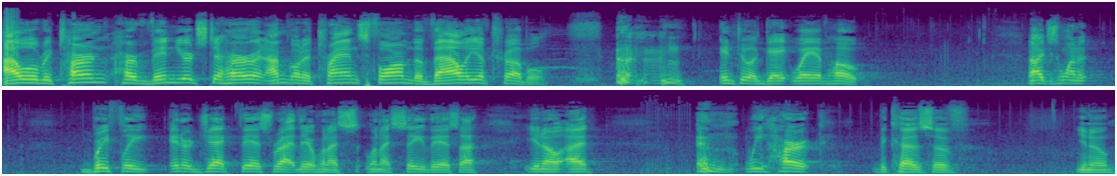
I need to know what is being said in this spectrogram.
I will return her vineyards to her, and I'm going to transform the valley of trouble into a gateway of hope. Now, I just want to briefly interject this right there when I, when I see this. I, you know, I, we hurt because of, you know,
